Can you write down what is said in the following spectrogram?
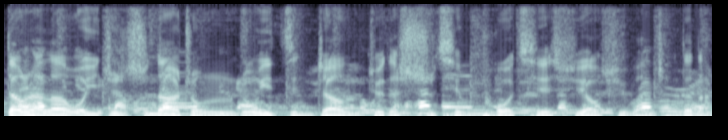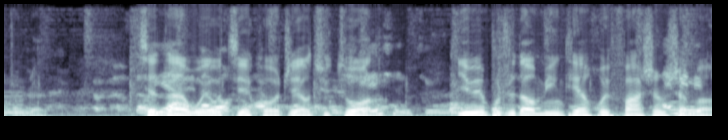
当然了我一直是那种容易紧张觉得事情迫切需要去完成的那种人现在我有借口这样去做了，因为不知道明天会发生什么，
